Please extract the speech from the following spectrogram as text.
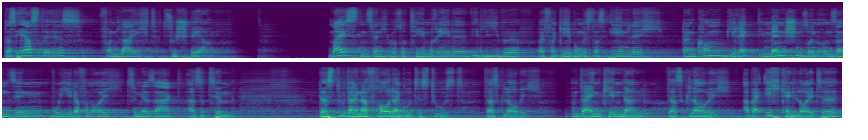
Das erste ist, von leicht zu schwer. Meistens, wenn ich über so Themen rede, wie Liebe, bei Vergebung ist das ähnlich, dann kommen direkt die Menschen so in unseren Sinn, wo jeder von euch zu mir sagt, also Tim, dass du deiner Frau da Gutes tust, das glaube ich. Und deinen Kindern, das glaube ich. Aber ich kenne Leute,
